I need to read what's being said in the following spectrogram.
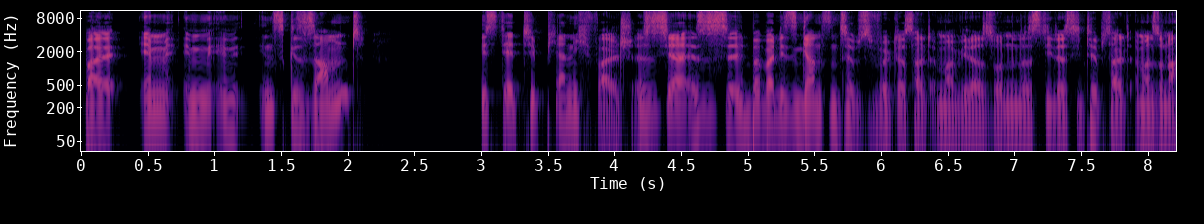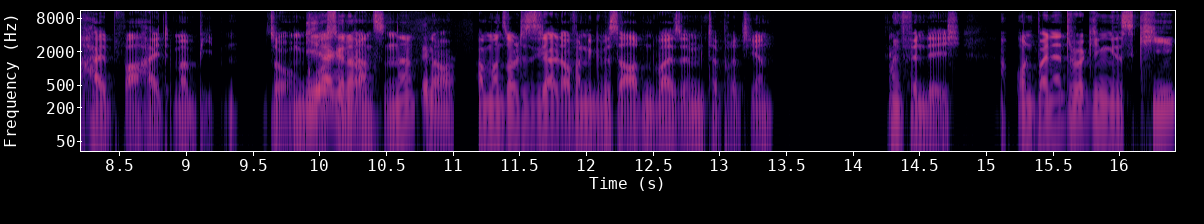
Weil im, im, im, insgesamt ist der Tipp ja nicht falsch. Es ist ja, es ist, bei, bei diesen ganzen Tipps wirkt das halt immer wieder so, ne, dass, die, dass die Tipps halt immer so eine Halbwahrheit immer bieten. So im Großen Ja, genau. und Ganzen, ne? Genau. Aber man sollte sie halt auf eine gewisse Art und Weise interpretieren. Finde ich. Und bei Networking ist key.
